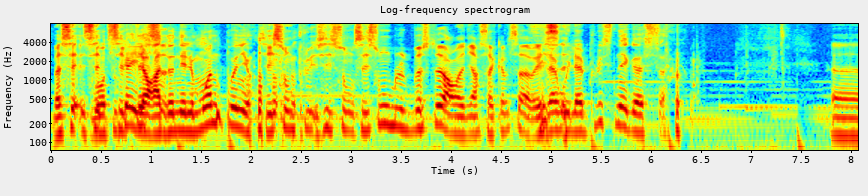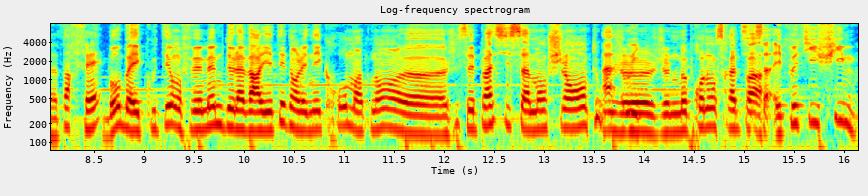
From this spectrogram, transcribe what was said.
Bah, c'est, c'est, en tout c'est cas, il leur a donné le moins de pognon. C'est son, plus, c'est, son, c'est son blockbuster, on va dire ça comme ça. C'est oui. là où il a le plus négoce. Euh, parfait. Bon bah écoutez, on fait même de la variété dans les nécros maintenant. euh, je sais pas si ça m'enchante ou Ah, je, je ne me prononcerai C'est pas. ça. Et petit film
